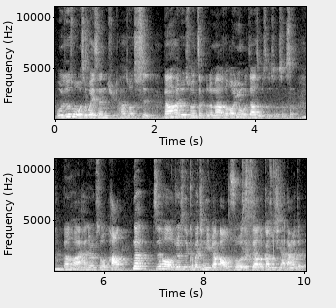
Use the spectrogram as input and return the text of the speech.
我就说我是卫生局，他说是，然后他就说怎么了吗？我说哦，因为我知道什么什么什么什么然后后来他就说好，那之后就是可不可以请你不要把我所有的资料都告诉其他单位的人？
